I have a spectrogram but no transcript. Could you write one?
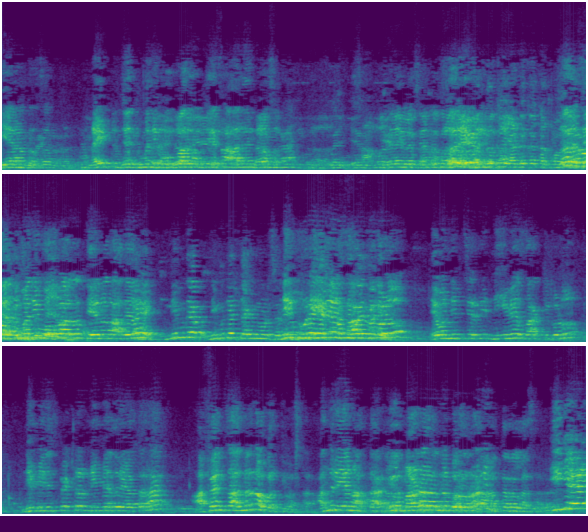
ಏನಾಗ್ತದ ಸರ್. ನೈಟ್ ಜಡ್ಜ್ ಮನೆಗೆ ಹೋಗ್ಬಾರ್ದು ಕೇಸ ಆದಂತ ನಿಮ್ದೇ ನಿಮ್ದೇ ತೆಗೆದು ನೋಡಿ ಸರ್. ನೀವು ಸಾಕ್ಷಿಗಳು? ನಿಮ್ ಇನ್ಸ್ಪೆಕ್ಟರ್ ನಿಮ್ ಎದುರು ಹೇಳ್ತಾರ. ಅಫೆನ್ಸ್ ಆದ್ಮೇಲೆ ನಾವು ಬರ್ತೀವಿ ಅಂತ ಅಂದ್ರೆ ಏನು ಅರ್ಥ? ಇವ್ರು ಮರ್ಡರ್ ಆದ್ಮೇಲೆ ಬರೋರ ಆ ಸರ್. ಈಗ ಹೇಳ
